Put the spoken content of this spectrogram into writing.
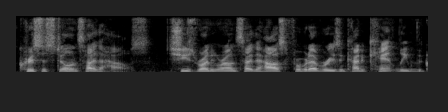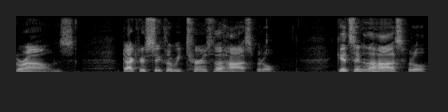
chris is still inside the house she's running around inside the house for whatever reason kind of can't leave the grounds dr sickler returns to the hospital gets into the hospital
